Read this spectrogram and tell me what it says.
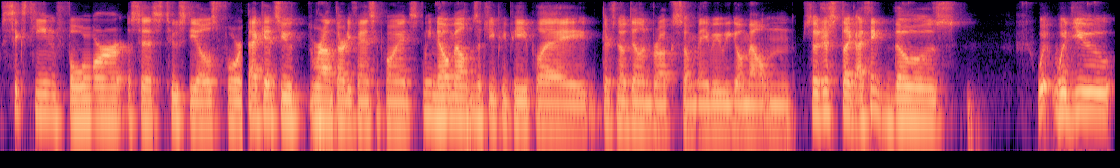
16, 4 assists, 2 steals, 4. That gets you around 30 fantasy points. We know Melton's a GPP play. There's no Dillon Brooks, so maybe we go Melton. So just like I think those. Would would you?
